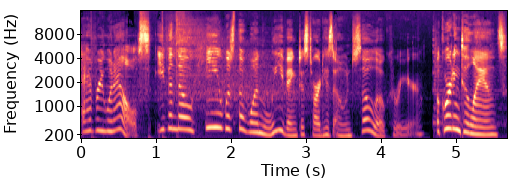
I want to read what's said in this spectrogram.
everyone else, even though he was the one leaving to start his own solo career. According to Lance,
